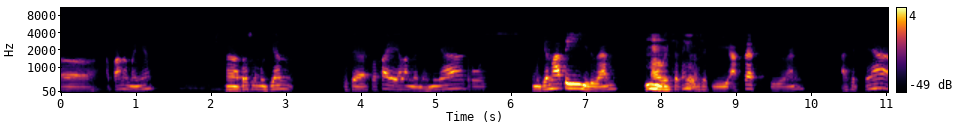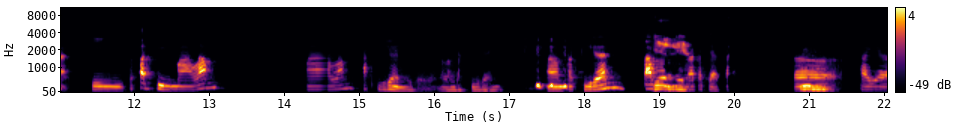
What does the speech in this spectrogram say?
eh, apa namanya? Nah, terus kemudian udah selesai ya langganannya, terus kemudian mati gitu kan. Uh, Hmm, websitenya iya. nggak bisa diakses gitu kan. Akhirnya di tepat di malam malam takbiran gitu, malam takbiran. Malam takbiran start yang iya. kita kerjakan. Eh, Hmm. Saya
